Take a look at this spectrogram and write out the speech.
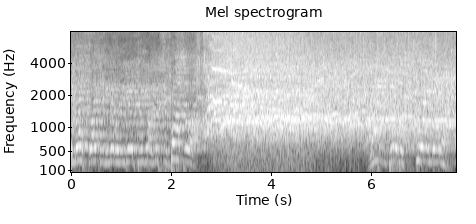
The most likely to never leave Amsterdam, we got Mr. Baccarat. Latin Club extraordinaire.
